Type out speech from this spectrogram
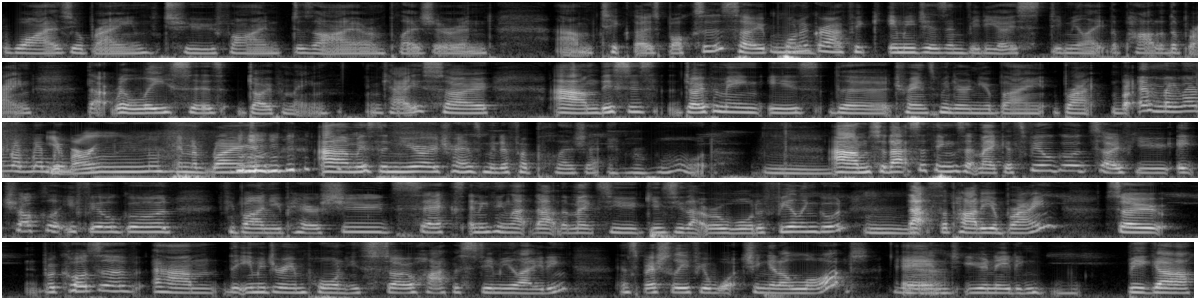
wires your brain to find desire and pleasure and um, tick those boxes. So, pornographic images and videos stimulate the part of the brain that releases dopamine. Okay, so um, this is dopamine is the transmitter in your brain. brain Your brain. in the brain um, is the neurotransmitter for pleasure and reward. Um, so that's the things that make us feel good. So if you eat chocolate, you feel good. If you buy a new pair of shoes, sex, anything like that that makes you gives you that reward of feeling good, that's the part of your brain. So because of um, the imagery in porn is so hyper stimulating, especially if you're watching it a lot and you're needing bigger,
